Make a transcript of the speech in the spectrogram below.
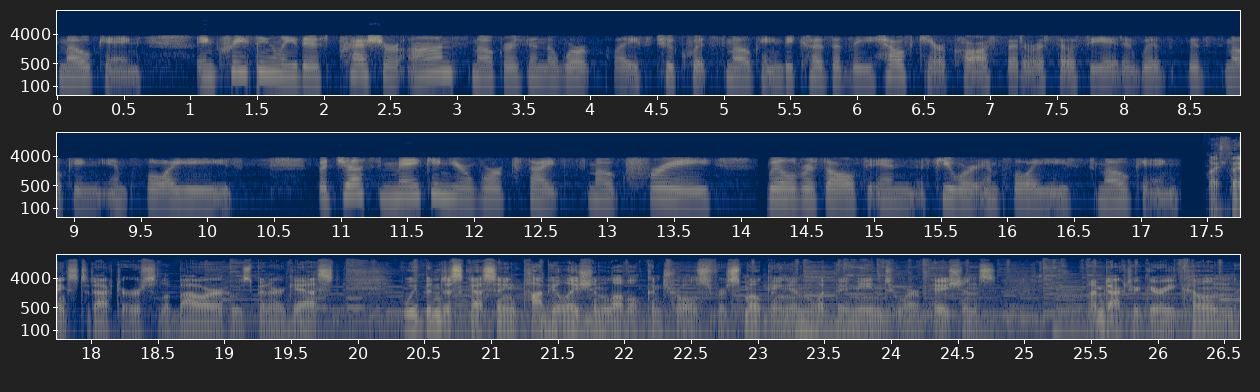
smoking. Increasingly, there's pressure on smokers in the workplace to quit smoking because of the health care costs that are associated with, with smoking employees. But just making your work site smoke free will result in fewer employees smoking. My thanks to Dr. Ursula Bauer, who's been our guest. We've been discussing population level controls for smoking and what they mean to our patients. I'm Dr. Gary Cohn.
